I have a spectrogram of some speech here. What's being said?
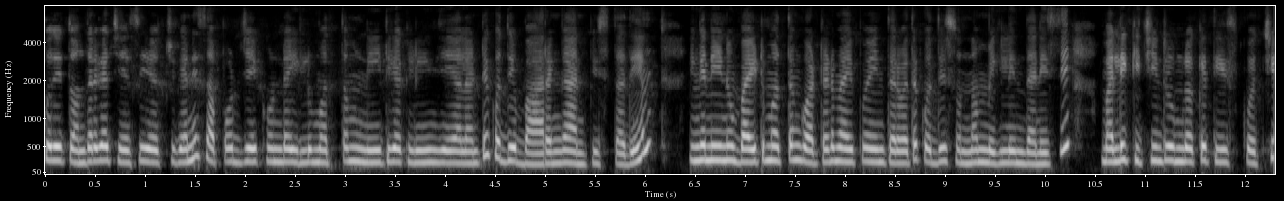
కొద్దిగా తొందరగా చేసేయచ్చు. కానీ సపోర్ట్ చేయకుండా ఇల్లు మొత్తం నీట్గా క్లీన్ చేయాలంటే కొద్దిగా భారంగా అనిపిస్తుంది. ఇంకా నేను బయట మొత్తం కొట్టడం అయిపోయిన తర్వాత కొద్దిగా సున్నం మిగిలిందనేసి మళ్ళీ కిచెన్ రూమ్లోకి తీసుకొచ్చి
